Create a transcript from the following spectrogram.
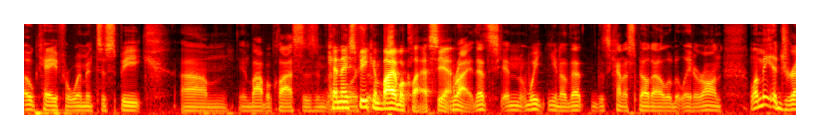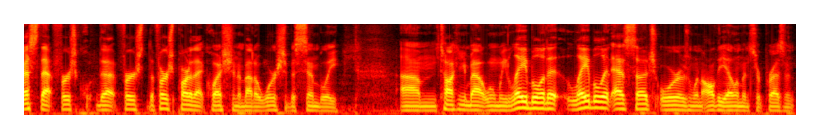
okay for women to speak um, in Bible classes and Can they speak in Bible class? Yeah. Right. That's and we you know that that's kind of spelled out a little bit later on. Let me address that first that first the first part of that question about a worship assembly. Um, talking about when we label it label it as such or as when all the elements are present.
